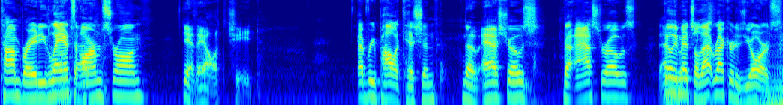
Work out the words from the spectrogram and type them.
Tom Brady, Lance Okay. Armstrong, Yeah, they all cheat. every politician, The Astros. the Astros. Billy Mitchell, that record is yours.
